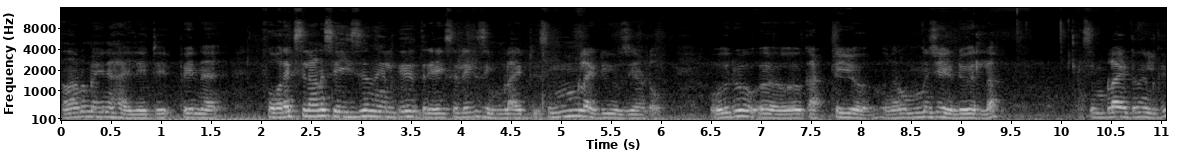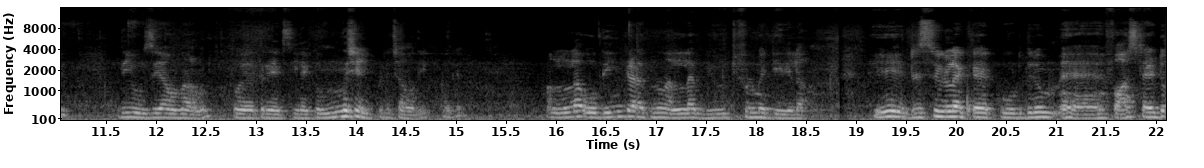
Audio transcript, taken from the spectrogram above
അതാണ് മെയിൻ ഹൈലൈറ്റ് പിന്നെ ഫോർ എക്സിലാണ് സൈസ് നിങ്ങൾക്ക് ത്രീ എക്സിലേക്ക് സിമ്പിളായിട്ട് സിമ്പിളായിട്ട് യൂസ് ചെയ്യാം കേട്ടോ ഒരു കട്ട് ചെയ്യോ അങ്ങനെ ഒന്നും ചെയ്യേണ്ടി വരില്ല. സിമ്പിളായിട്ട് നിങ്ങൾക്ക് ഇത് യൂസ് ചെയ്യാവുന്നതാണ്. ത്രീ എക്സിലേക്ക് ഒന്ന് ഷേപ്പ് പിടിച്ചാൽ മതി. ഓക്കെ നല്ല ഒതുങ്ങി കിടക്കുന്ന നല്ല ബ്യൂട്ടിഫുൾ മെറ്റീരിയലാണ് ഈ ഡ്രസ്സുകളൊക്കെ കൂടുതലും ഫാസ്റ്റായിട്ട്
